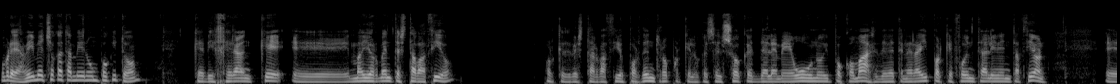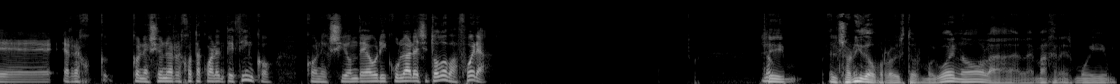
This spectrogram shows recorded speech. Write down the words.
hombre, a mí me choca también un poquito que dijeran que eh, mayormente está vacío, porque debe estar vacío por dentro, porque lo que es el socket del M1 y poco más debe tener ahí, porque fuente de alimentación, eh, conexión RJ45, conexión de auriculares y todo va fuera. Sí, el sonido por lo visto es muy bueno, la, imagen es muy...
